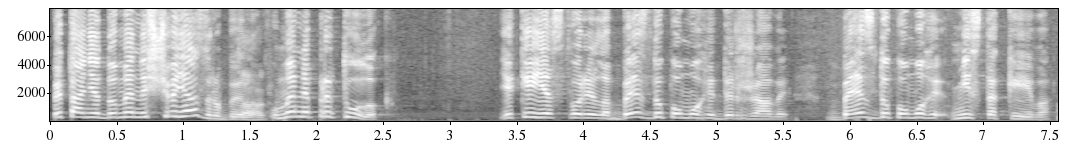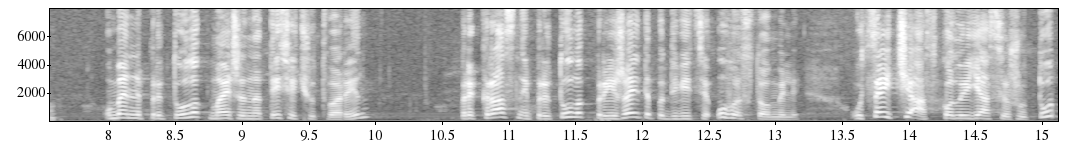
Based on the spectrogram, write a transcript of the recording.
Питання до мене, що я зробила? Так. У мене притулок, який я створила без допомоги держави, без допомоги міста Києва. У мене притулок майже на тисячу тварин. Прекрасний притулок. Приїжджайте, подивіться у Гостомелі. У цей час, коли я сижу тут,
